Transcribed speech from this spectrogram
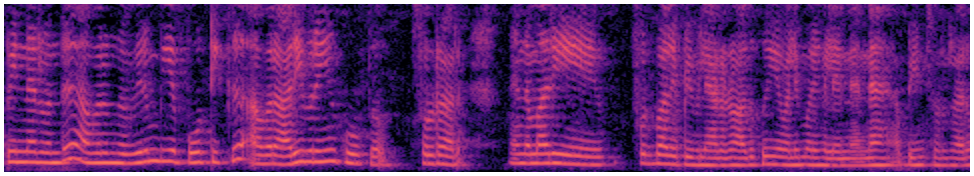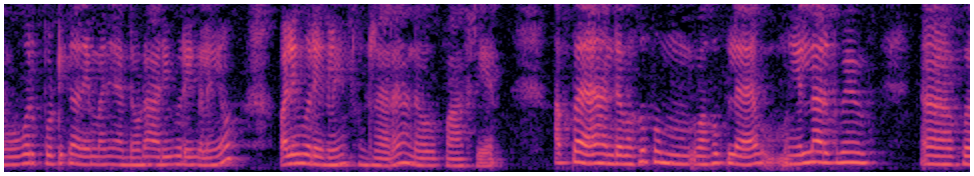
பின்னர் வந்து அவருங்க விரும்பிய போட்டிக்கு அவர் அறிவுரையும் கூப்ப சொல்கிறாரு இந்த மாதிரி ஃபுட்பால் எப்படி விளையாடணும்? அதுக்குரிய வழிமுறைகள் என்னென்ன? அப்படின்னு சொல்கிறாரு ஒவ்வொரு போட்டிக்கும் அதே மாதிரி அதோட அறிவுரைகளையும் வழிமுறைகளையும் சொல்கிறாரு அந்த வகுப்பு ஆசிரியர். அப்போ அந்த வகுப்பு வகுப்பில் எல்லாருக்குமே இப்போ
